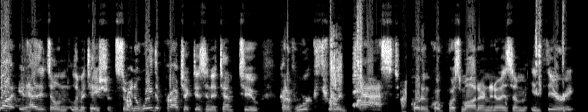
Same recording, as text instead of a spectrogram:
but it has its own limitations. So in a way, the project is an attempt to kind of work through and past quote unquote postmodernism in theory.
